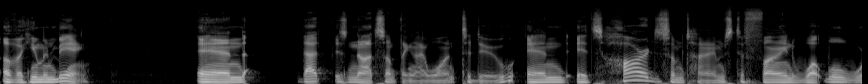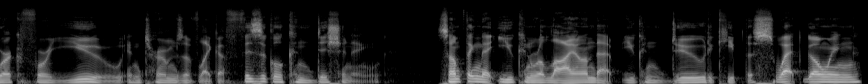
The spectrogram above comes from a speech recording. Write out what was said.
of a human being. And that is not something I want to do. And it's hard sometimes to find what will work for you in terms of like a physical conditioning, something that you can rely on, that you can do to keep the sweat going.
